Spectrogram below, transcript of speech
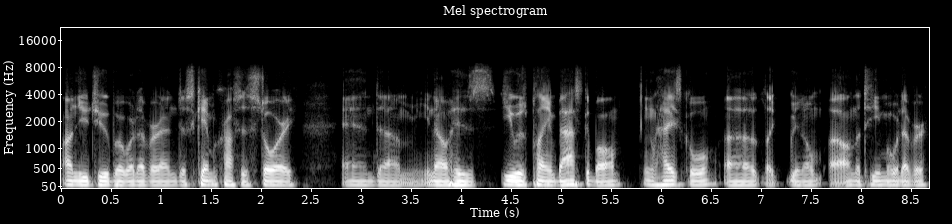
on YouTube or whatever, and just came across his story, and um, you know, his he was playing basketball in high school, uh, like you know, uh, on the team or whatever,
